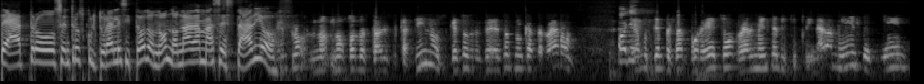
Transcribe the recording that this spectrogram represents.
teatros, centros culturales y todo, ¿no? No nada más estadios. no, no solo estadios y casinos, que esos, esos nunca cerraron. Oye. Tenemos que empezar por eso, realmente disciplinadamente, bien,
